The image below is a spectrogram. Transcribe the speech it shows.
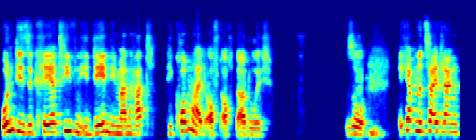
Und diese kreativen Ideen, die man hat, die kommen halt oft auch dadurch. So, ich habe eine Zeit lang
